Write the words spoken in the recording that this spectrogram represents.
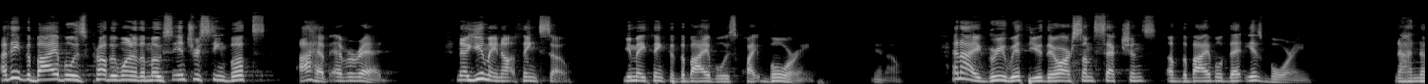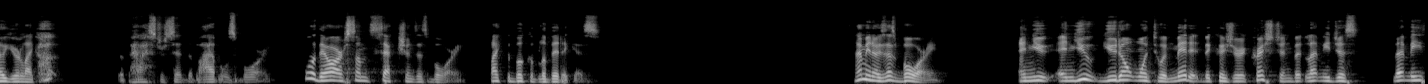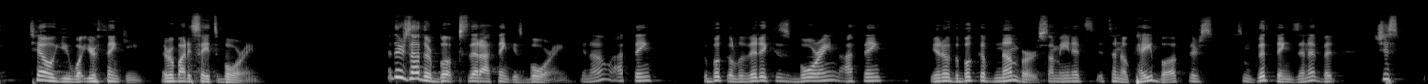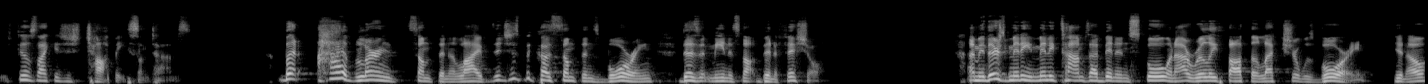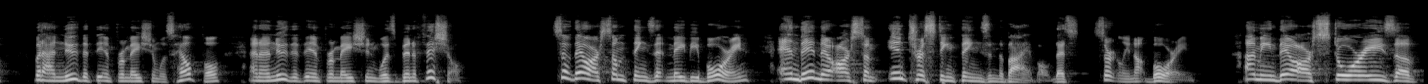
I think the Bible is probably one of the most interesting books I have ever read. Now, you may not think so. You may think that the Bible is quite boring, you know. And I agree with you. There are some sections of the Bible that is boring. Now, I know you're like, oh, the pastor said the Bible is boring. Well, there are some sections that's boring, like the book of Leviticus. I mean, that's boring. And you, and you, you don't want to admit it because you're a Christian, but let me just, let me tell you what you're thinking. Everybody say it's boring. And there's other books that I think is boring. You know, I think the book of Leviticus is boring. I think, you know, the book of Numbers. I mean, it's it's an okay book. There's some good things in it, but it just it feels like it's just choppy sometimes. But I've learned something in life that just because something's boring doesn't mean it's not beneficial. I mean, there's many, many times I've been in school and I really thought the lecture was boring, you know, but I knew that the information was helpful and I knew that the information was beneficial. So there are some things that may be boring, and then there are some interesting things in the Bible that's certainly not boring. I mean, there are stories of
